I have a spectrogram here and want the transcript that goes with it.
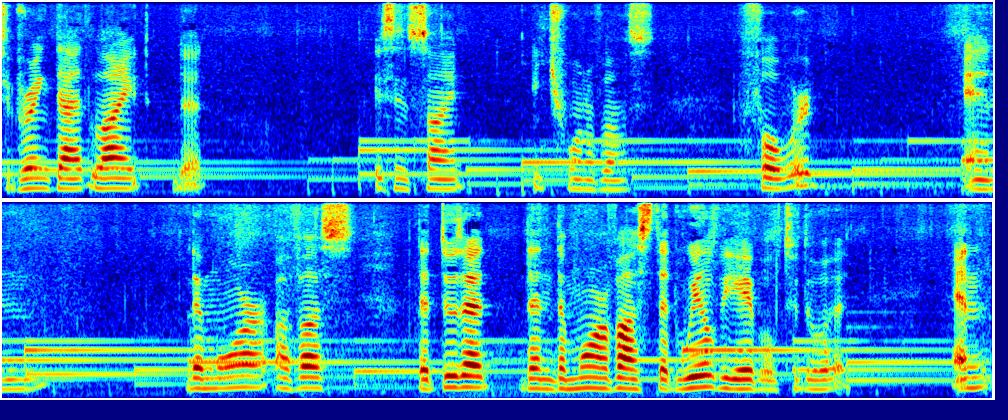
to bring that light that is inside each one of us forward. And the more of us that do that, then the more of us that will be able to do it. And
